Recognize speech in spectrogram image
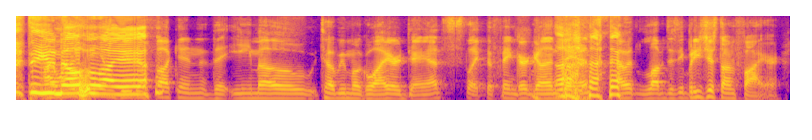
am? Do you I know wanna see who him I do am? The fucking the emo Tobey Maguire dance, like the finger gun dance. I would love to see, but he's just on fire.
